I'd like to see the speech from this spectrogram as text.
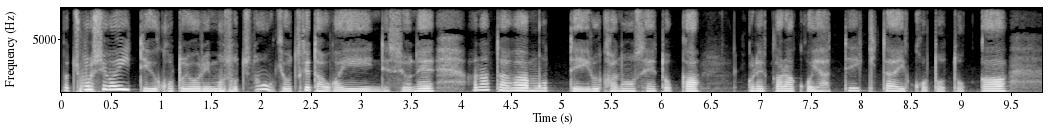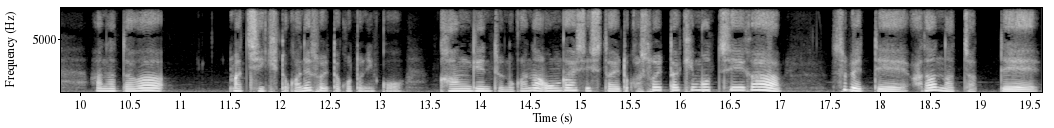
まあ、調子がいいっていうことよりもそっちの方を気をつけた方がいいんですよね。あなたが持っている可能性とか、これからこうやっていきたいこととか、あなたがまあ、地域とかね、そういったことにこう、還元っていうのかな、恩返ししたいとか、そういった気持ちが、すべてあだになっちゃって、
